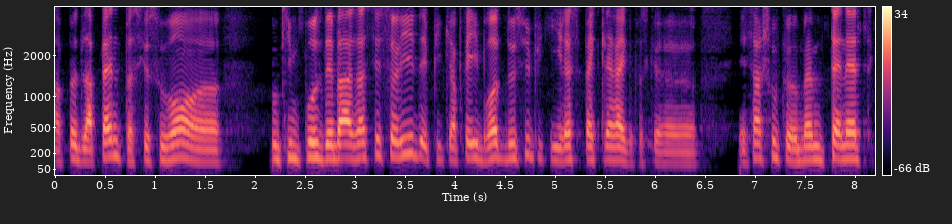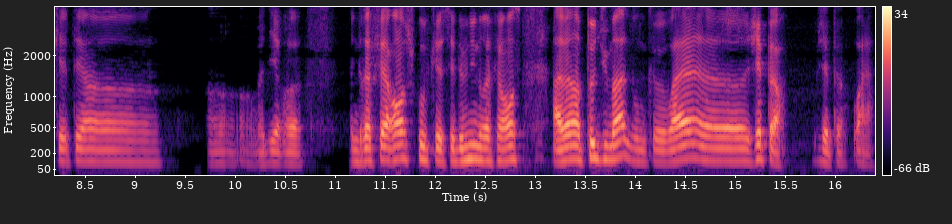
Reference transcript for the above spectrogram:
un peu de la peine parce que souvent, euh, faut qu'il me pose des bases assez solides et puis qu'après il brotte dessus puis qu'il respecte les règles. Parce que, et ça, je trouve que même Tenet, qui était un, on va dire, euh, une référence, je trouve que c'est devenu une référence, avait un peu du mal. Donc, euh, ouais, euh, j'ai peur. J'ai peur. Voilà.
